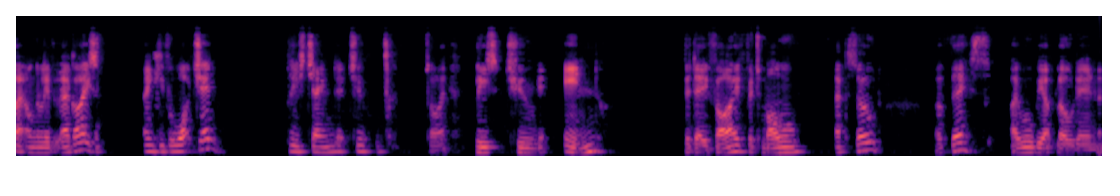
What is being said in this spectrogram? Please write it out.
Right, I'm gonna leave it there, guys. Thank you for watching. Please change it to sorry. Please tune in for day five for tomorrow episode of this. I will be uploading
